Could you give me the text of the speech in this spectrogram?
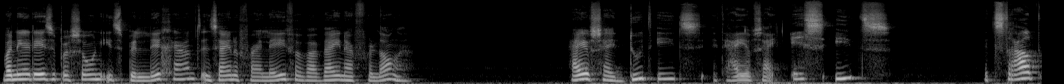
wanneer deze persoon iets belichaamt in zijn of haar leven waar wij naar verlangen. Hij of zij doet iets, hij of zij is iets. Het straalt,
